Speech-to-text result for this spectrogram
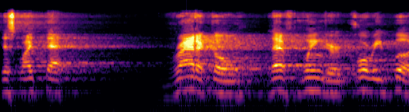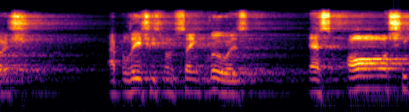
Just like that radical left winger, Cori Bush, I believe she's from St. Louis, that's all she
